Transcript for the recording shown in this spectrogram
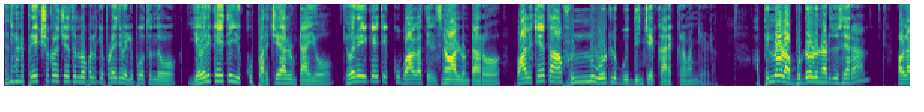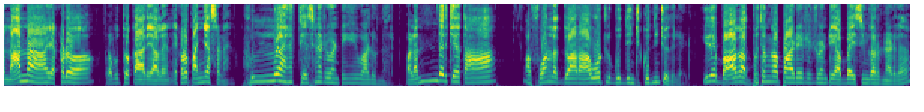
ఎందుకంటే ప్రేక్షకుల చేతుల లోపలికి ఎప్పుడైతే వెళ్ళిపోతుందో ఎవరికైతే ఎక్కువ పరిచయాలు ఉంటాయో ఎవరికైతే ఎక్కువ బాగా తెలిసిన వాళ్ళు ఉంటారో వాళ్ళ చేత ఫుల్ ఓట్లు గుద్దించే కార్యక్రమం చేయడం. ఆ పిల్లోడు ఆ బుడ్డోడు ఉన్నాడు చూసారా? వాళ్ళ నాన్న ఎక్కడో ప్రభుత్వ కార్యాలయం ఎక్కడో పనిచేస్తాడు ఆయన. ఫుల్ ఆయనకు తెలిసినటువంటి వాళ్ళు ఉన్నారు. వాళ్ళందరి చేత ఆ ఫోన్ల ద్వారా ఓట్లు గుద్దించి గుద్దించి వదిలాడు. ఇదే బాగా అద్భుతంగా పాడేటటువంటి అబ్బాయి సింగర్ ఉన్నాడు కదా.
